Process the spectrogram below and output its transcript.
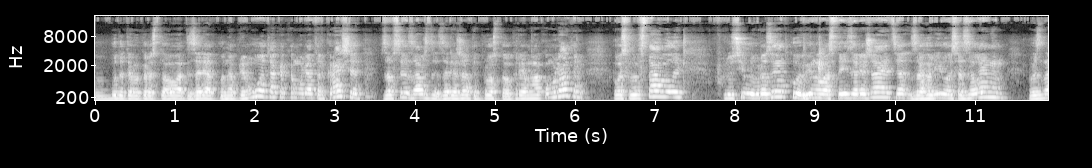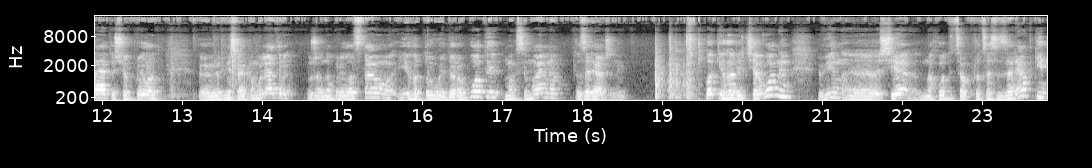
будете використовувати зарядку напряму, так акумулятор краще за все завжди заряджати просто окремо акумулятор. Ось ви вставили, включили в розетку, він у вас стоїть заряджається, загорілося зеленим. Ви знаєте, що прилад, е, вірніше акумулятор, вже на прилад ставимо і готовий до роботи, максимально заряджений. Поки горить червоним, він е, ще знаходиться в процесі зарядки.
